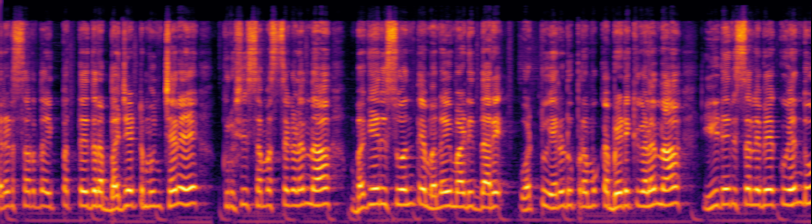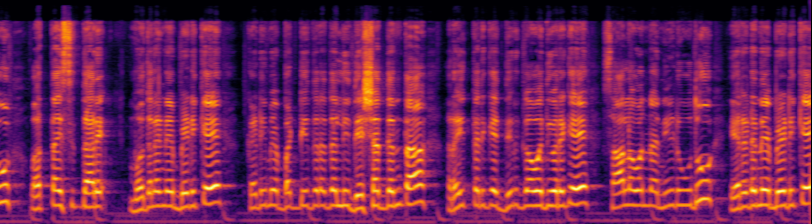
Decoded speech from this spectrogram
ಎರಡು ಸಾವಿರದ ಇಪ್ಪತ್ತೈದರ ಬಜೆಟ್ ಮುಂಚೆನೆ ಕೃಷಿ ಸಮಸ್ಯೆಗಳನ್ನು ಬಗೆಹರಿಸುವಂತೆ ಮನವಿ ಮಾಡಿದ್ದಾರೆ. ಒಟ್ಟು ಎರಡು ಪ್ರಮುಖ ಬೇಡಿಕೆಗಳನ್ನು ಈಡೇರಿಸಲೇಬೇಕು ಎಂದು ಒತ್ತಾಯಿಸಿದ್ದಾರೆ. ಮೊದಲನೇ ಬೇಡಿಕೆ, ಕಡಿಮೆ ಬಡ್ಡಿ ದರದಲ್ಲಿ ದೇಶಾದ್ಯಂತ ರೈತರಿಗೆ ದೀರ್ಘಾವಧಿಯವರೆಗೆ ಸಾಲವನ್ನು ನೀಡುವುದು. ಎರಡನೇ ಬೇಡಿಕೆ,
